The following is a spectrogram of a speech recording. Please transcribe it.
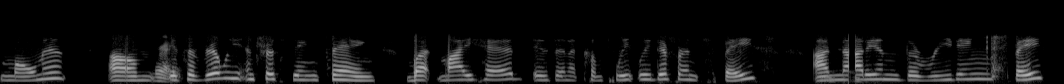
moment, um, Right. it's a really interesting thing, but my head is in a completely different space. I'm not in the reading space.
